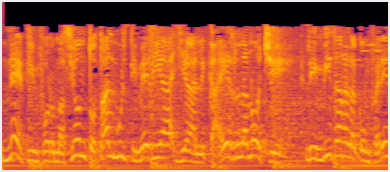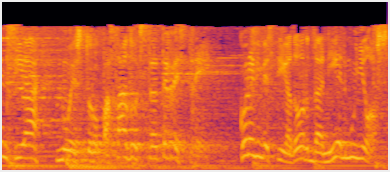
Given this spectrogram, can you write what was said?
Net Información Total Multimedia y Al Caer la Noche le invitan a la conferencia Nuestro Pasado Extraterrestre con el investigador Daniel Muñoz,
